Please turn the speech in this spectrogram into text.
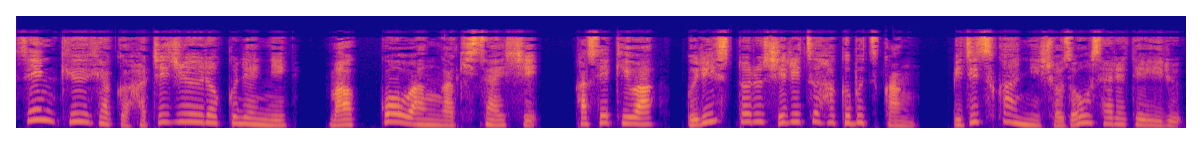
1986年にマッコー湾が記載し、化石はブリストル市立博物館、美術館に所蔵されている。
